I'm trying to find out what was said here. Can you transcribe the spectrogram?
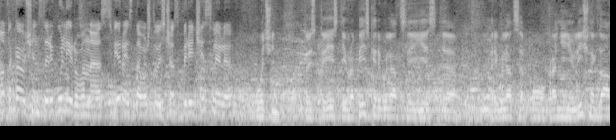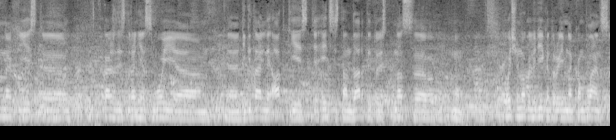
Но такая очень зарегулированная сфера из того, что вы сейчас перечислили. Очень. То есть есть европейская регуляция, есть э, регуляция по хранению личных данных, есть э, в каждой стране свой э, дигитальный акт, есть эти стандарты. То есть у нас ну, очень много людей, которые именно compliance,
